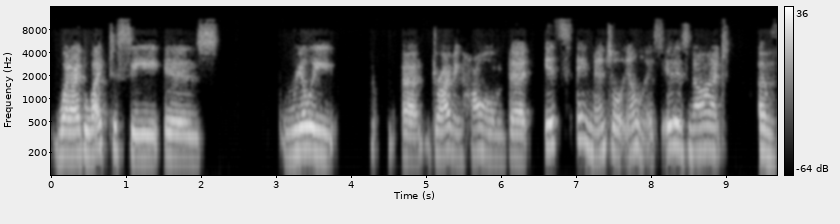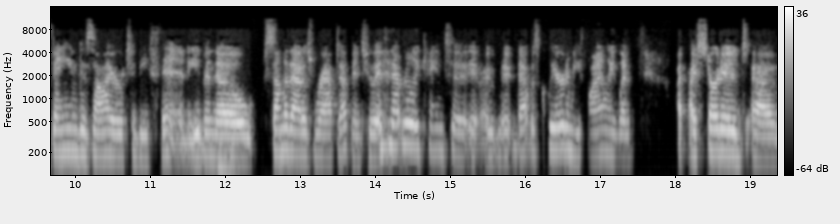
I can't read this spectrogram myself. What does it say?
What I'd like to see is really uh, driving home that it's a mental illness. It is not a vain desire to be thin, even mm-hmm. though some of that is wrapped up into it. And that really came to it, it that was clear to me finally when I, I started. Uh,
